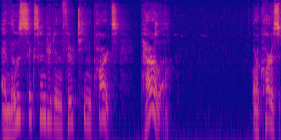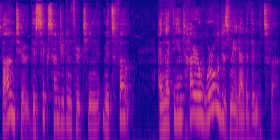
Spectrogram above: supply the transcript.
And those 613 parts parallel or correspond to the 613 mitzvot, and that the entire world is made out of the mitzvot.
